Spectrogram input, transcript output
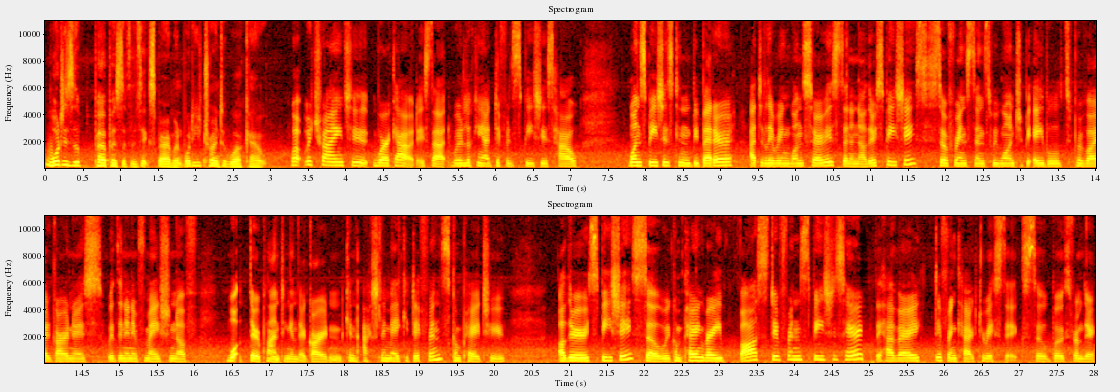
What is the purpose of this experiment? What are you trying to work out? What we're trying to work out is that we're looking at different species, how one species can be better at delivering one service than another species. So, for instance, we want to be able to provide gardeners with an information of what they're planting in their garden can actually make a difference compared to other species. So we're comparing very vast different species here. They have very different characteristics. So both from their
